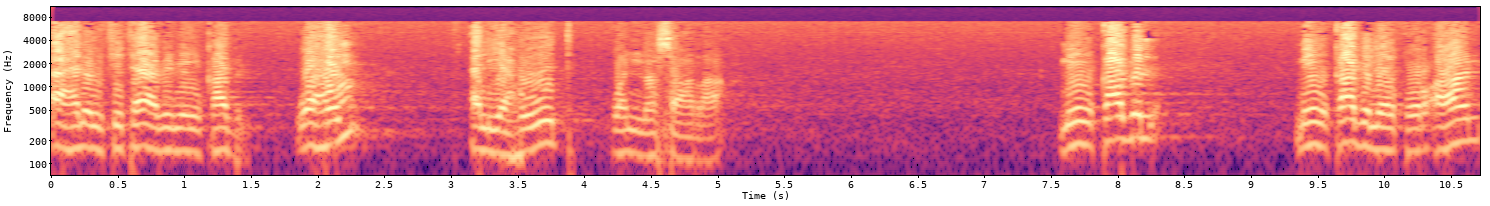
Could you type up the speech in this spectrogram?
أهل الكتاب من قبل وهم اليهود والنصارى. من قبل من قبل القرآن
